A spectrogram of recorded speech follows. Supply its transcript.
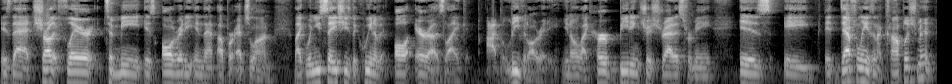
is that Charlotte Flair to me is already in that upper echelon. Like when you say she's the queen of all eras, like I believe it already. You know, like her beating Trish Stratus for me is a it definitely is an accomplishment.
